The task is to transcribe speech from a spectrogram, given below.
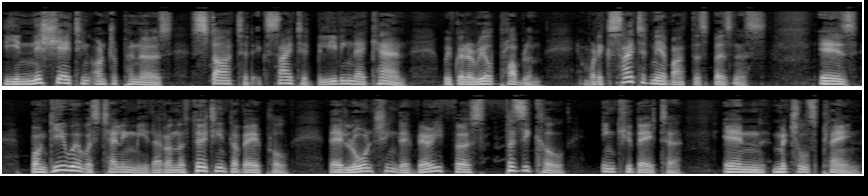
the initiating entrepreneurs started, excited, believing they can, we've got a real problem. And what excited me about this business is Bongiwe was telling me that on the 13th of April, they're launching their very first physical incubator in Mitchell's Plain.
